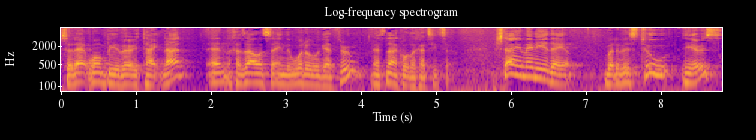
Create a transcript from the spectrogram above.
so that won't be a very tight knot. And Chazal is saying the water will get through. That's not called a chatzitza. Shtayim any day. But if it's two hairs,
